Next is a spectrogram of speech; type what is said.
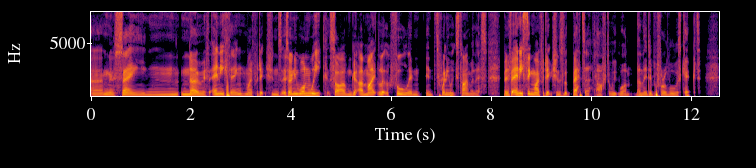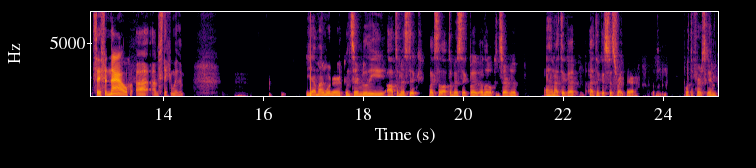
I'm going to say n- no. If anything, my predictions. It's only one week, so I'm g- I might look a fool in in 20 weeks' time with this. But if anything, my predictions look better after week one than they did before a ball was kicked. So for now, uh, I'm sticking with them. Yeah, mine were conservatively optimistic, like still optimistic, but a little conservative. And I think I, I think it's just right there with the first game.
